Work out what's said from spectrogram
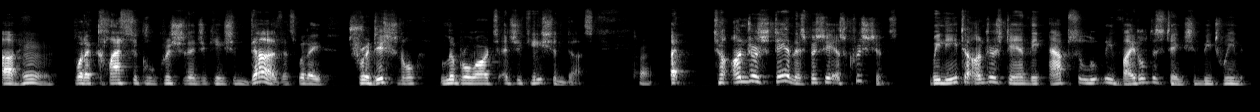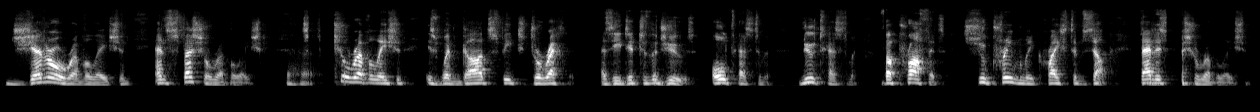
Uh, mm-hmm. What a classical Christian education does. That's what a traditional liberal arts education does. That's right. But to understand, especially as Christians, we need to understand the absolutely vital distinction between general revelation and special revelation. Uh-huh. Special revelation is when God speaks directly, as he did to the Jews, Old Testament, New Testament, the prophets, supremely Christ himself. That is special revelation.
